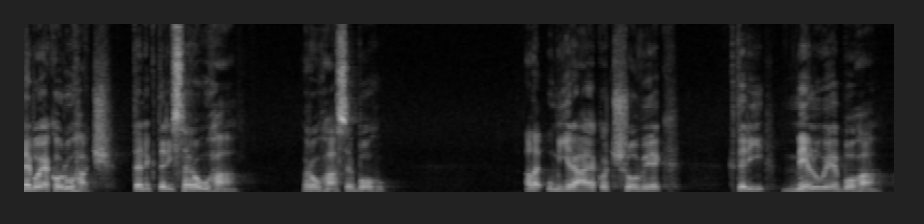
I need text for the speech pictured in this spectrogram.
nebo jako ruhač, ten, který se rouhá, rouhá se Bohu. Ale umírá jako člověk, který miluje Boha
